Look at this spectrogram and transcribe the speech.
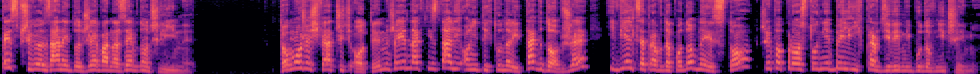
bez przywiązanej do drzewa na zewnątrz liny. To może świadczyć o tym, że jednak nie znali oni tych tuneli tak dobrze i wielce prawdopodobne jest to, że po prostu nie byli ich prawdziwymi budowniczymi.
